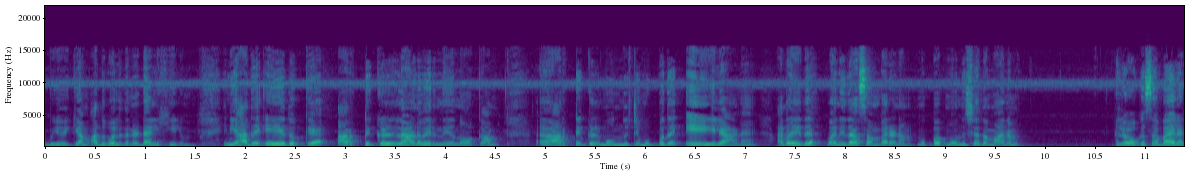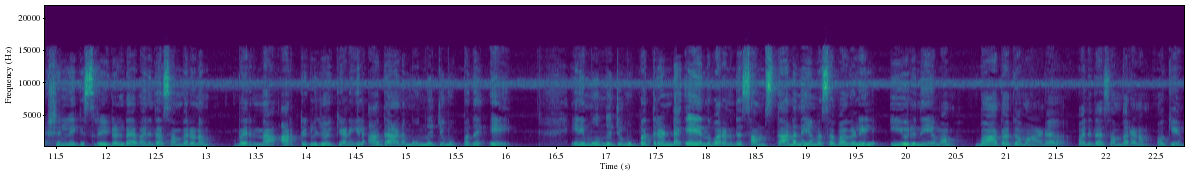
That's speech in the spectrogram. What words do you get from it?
ഉപയോഗിക്കാം. അതുപോലെ തന്നെ ഡൽഹിയിലും. ഇനി അത് ഏതൊക്കെ ആർട്ടിക്കിളിലാണ് വരുന്നത് നോക്കാം. ആർട്ടിക്കിൾ മുന്നൂറ്റി മുപ്പത് എയിലാണ് അതായത് വനിതാ സംവരണം. മുപ്പ മൂന്ന് ശതമാനം ലോക്സഭാ ഇലക്ഷനിലേക്ക് സ്ത്രീകളുടെ വനിതാ സംവരണം വരുന്ന ആർട്ടിക്കിൾ ചോദിക്കുകയാണെങ്കിൽ അതാണ് മുന്നൂറ്റി മുപ്പത് എ. ഇനി മുന്നൂറ്റി മുപ്പത്തിരണ്ട് എ എന്ന് പറയുന്നത് സംസ്ഥാന നിയമസഭകളിൽ ഈ ഒരു നിയമം ബാധകമാണ്. വനിതാ സംവരണം. ഓക്കെ.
